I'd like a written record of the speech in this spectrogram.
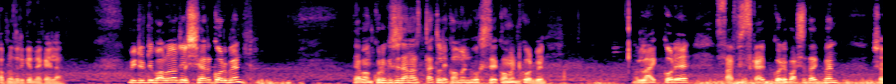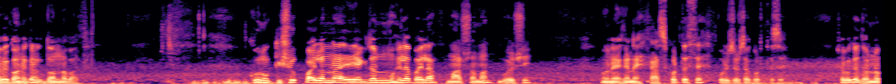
আপনাদেরকে দেখাইলাম। ভিডিওটি ভালো লাগলে শেয়ার করবেন এবং কোনো কিছু জানার থাকলে কমেন্ট বক্সে কমেন্ট করবেন। লাইক করে সাবস্ক্রাইব করে পাশে থাকবেন। সবাইকে অনেক অনেক ধন্যবাদ। কোনো কৃষক পাইলাম না, এই একজন মহিলা পাইলাম, মার সমান, বয়সী। উনি এখানে কাজ করতেছে পরিচর্যা করতেছে। সবাইকে ধন্যবাদ।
